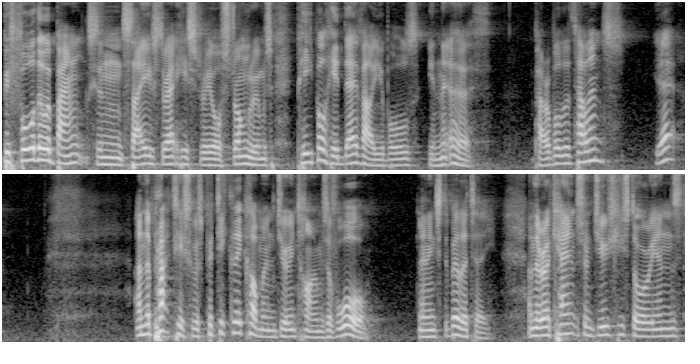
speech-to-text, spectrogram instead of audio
before there were banks and safes throughout history or strong rooms, people hid their valuables in the earth. Parable of the talents? Yeah. And the practice was particularly common during times of war and instability. And there are accounts from Jewish historians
